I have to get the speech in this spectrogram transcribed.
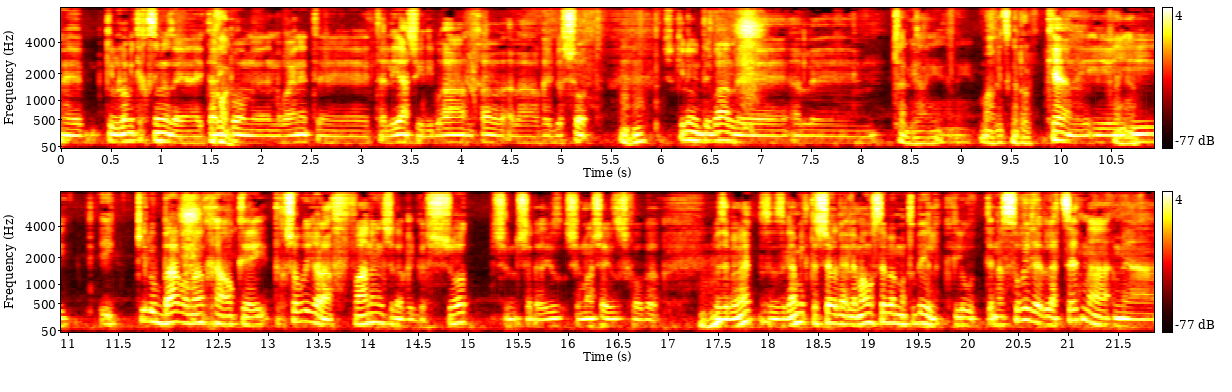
אה, כאילו לא מתייחסים לזה הייתה לי נכון. פה מרואיינת אה, טליה שהיא דיברה בכלל על הרגשות שכאילו היא דיברה על אה, טליה, אני מעריץ גדול. כן היא- היא- היא היא כאילו באה ואומרת לך אוקיי תחשוב רגע על הפאנל של הרגשות של מה שהיוזר שלך עובר וזה באמת זה גם מתקשר למה הוא עושה במקביל כאילו תנסו רגע לצאת מה מה-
